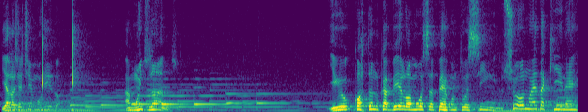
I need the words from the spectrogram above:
E ela já tinha morrido ó, há muitos anos. E eu cortando o cabelo, a moça perguntou assim: O senhor não é daqui, né?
